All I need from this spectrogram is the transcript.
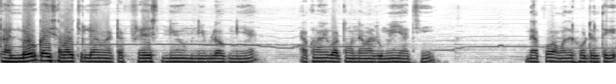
তো হ্যালো গাইস আবার চলে এলাম একটা ফ্রেশ নিউ মিনি ব্লগ নিয়ে। এখন আমি বর্তমানে আমার রুমেই আছি। দেখো, আমাদের হোটেল থেকে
